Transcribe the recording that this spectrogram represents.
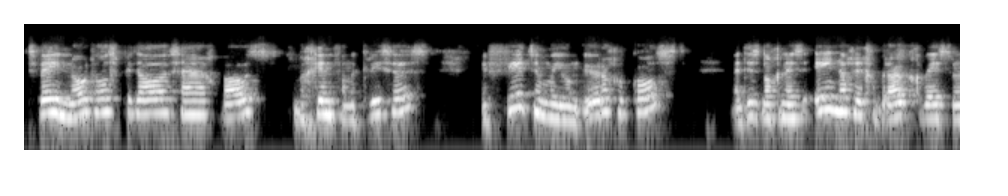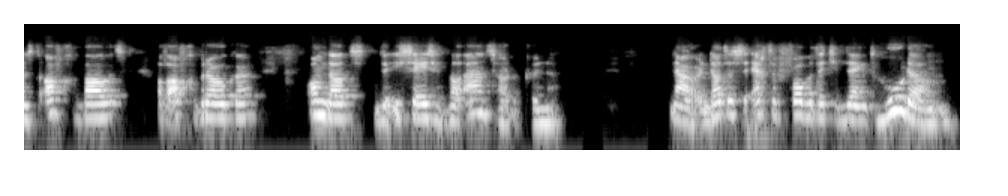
Twee noodhospitalen zijn gebouwd, begin van de crisis. Heeft 14 miljoen euro gekost. Het is nog ineens één dag in gebruik geweest, toen is het afgebouwd of afgebroken, omdat de IC's het wel aan zouden kunnen. Nou, dat is echt een voorbeeld dat je denkt, hoe dan?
